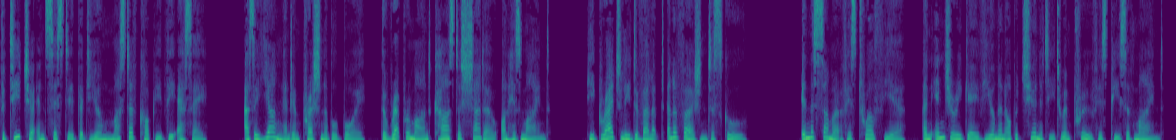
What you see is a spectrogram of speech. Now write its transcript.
The teacher insisted that Jung must have copied the essay. As a young and impressionable boy, the reprimand cast a shadow on his mind. He gradually developed an aversion to school. In the summer of his 12th year, an injury gave Jung an opportunity to improve his peace of mind.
